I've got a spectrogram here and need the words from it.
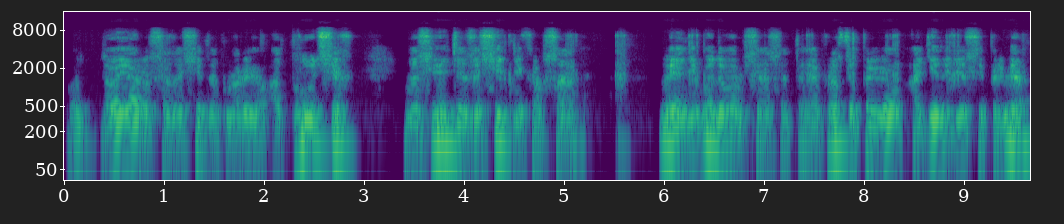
Вот два яруса защиты от муравьев. От лучших на свете защитников сада. Ну, я не буду вам сейчас это. Я просто привел один единственный пример,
